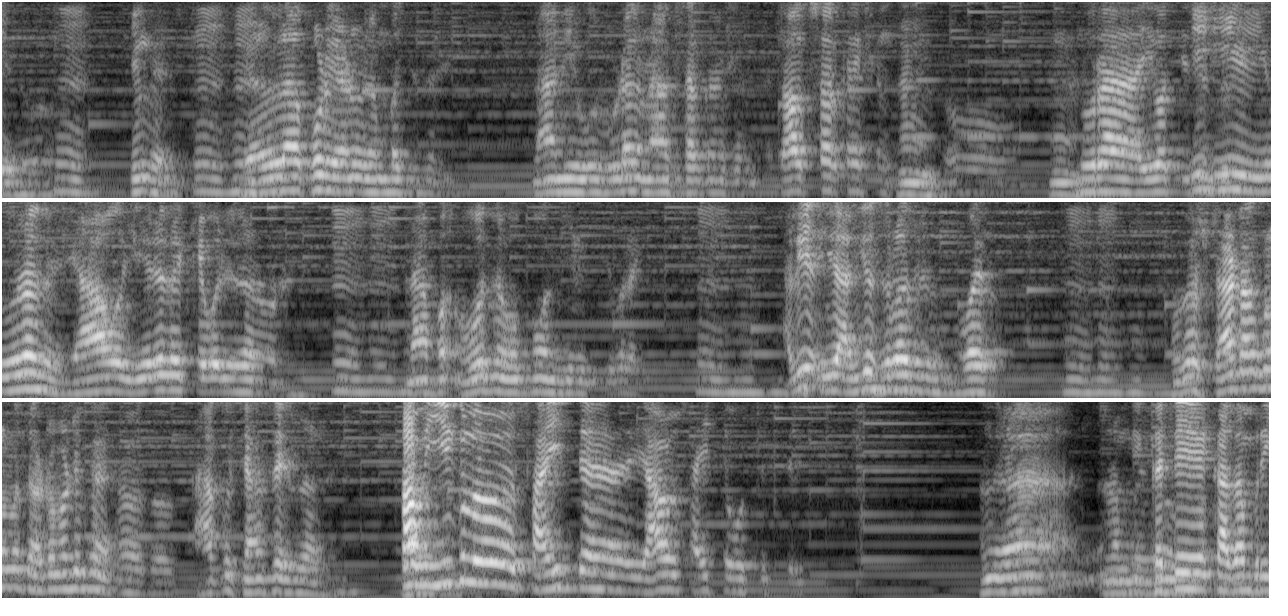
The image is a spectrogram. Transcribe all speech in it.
ಐದು. ಹಿಂಗೆ. ಎಲ್ಲ ಕೂಡ ಎರಡು ಎಂಬತ್ತಿದ್ರಿ ನಾನು ಈ ಊರು ಕೂಡ ನಾಲ್ಕು ಸಾವಿರ ಕನೆಕ್ಷನ್ ನಾಲ್ಕು ಸಾವಿರ ಕನೆಕ್ಷನ್ ನೂರ ಐವತ್ತು ಈ ಈ ಊರಾಗ ಯಾವ ಏರಿಯಾದಾಗ ಕೇಬಲ್ ಇಲ್ಲ ನೋಡಿ ನಾ ಬ ಹೋದ್ನ ಒಬ್ಬ ಒಂದು ಗಿಡ ಕೇಬಲ್ ಹಾಕಿ. ಅಲ್ಲಿಗೆ ಈ ಅಲ್ಲಿಗೆ ಶುರುವಾತ್ರಿ ಮೊಬೈಲ್ ಮೊಬೈಲ್ ಸ್ಟಾರ್ಟ್ ಆದ್ಮೇಲೆ ಮತ್ತೆ ಆಟೋಮೆಟಿಕ್ ಹಾಕೋ ಚಾನ್ಸೇ ಇಲ್ಲ ಅದು. ತಾವು ಈಗಲೂ ಸಾಹಿತ್ಯ ಯಾವ ಸಾಹಿತ್ಯ ಓದ್ತಿರ್ತೀರಿ ಅಂದ್ರೆ ನಮ್ಗೆ ನಮ್ಮ ಕತೆ ಕಾದಂಬರಿ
